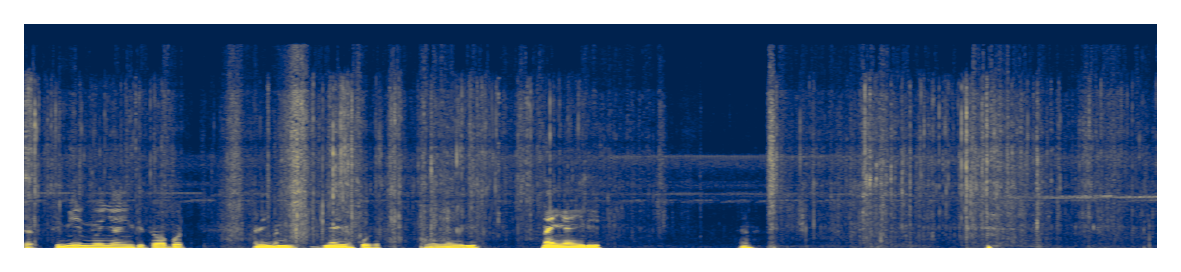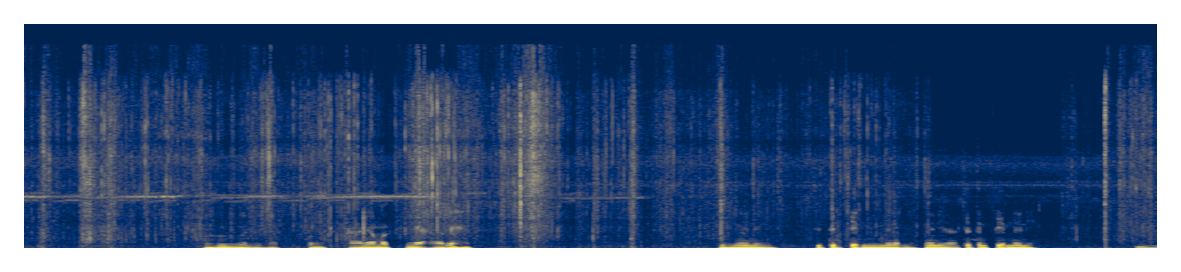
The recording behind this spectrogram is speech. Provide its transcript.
กะสิมีหน่วยใหญ่ติดตัวบดอันนี้มันใหญ่ปวดกับหน่ใหญ่ดีในใหญ่ดีนั่นเออนี่ครับต้องหา เนี่ยเอาเด้หน่วยหนึ่งสิเต็มเต็มๆเลยครับนี่หน่วยนี่นะจะเต็มเต็มเลยนี่อืม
